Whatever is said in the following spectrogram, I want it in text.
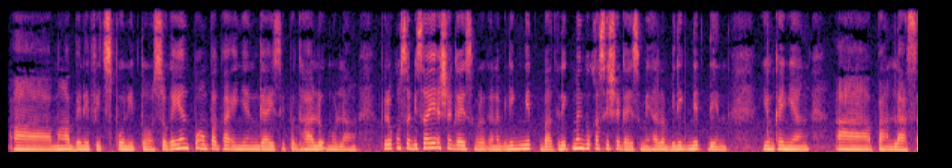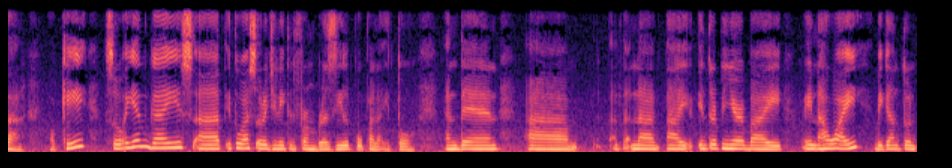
mga benefits po nito. So, ganyan po ang pagkain yan guys, ipaghalo mo lang. Pero kung sa Bisaya siya guys, wala ka na binignit ba? Tinikman ko kasi siya guys, may halong binignit din yung kanyang uh, panlasa. Okay? So, ayan guys, at it was originated from Brazil po pala ito. And then, um, nag uh, entrepreneur by in Hawaii began to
